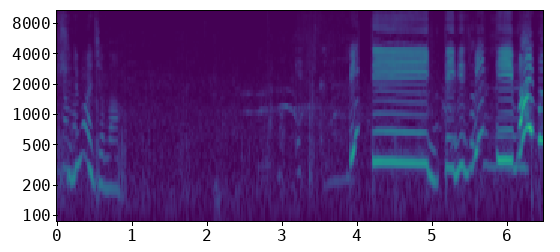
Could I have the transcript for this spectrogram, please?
Üşüdü mü acaba? Bitti. Deniz bitti. Bay bay.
